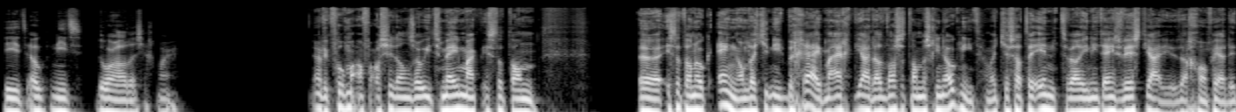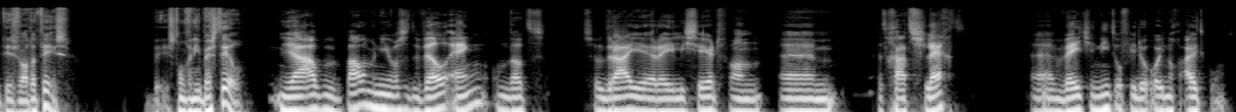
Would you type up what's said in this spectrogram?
Die het ook niet door hadden, zeg maar. Ja, ik vroeg me af, als je dan zoiets meemaakt, is dat dan... eh, is dat dan ook eng, omdat je het niet begrijpt? Maar eigenlijk, ja, dat was het dan misschien ook niet. Want je zat erin, terwijl je niet eens wist... ja, je dacht gewoon van, ja, dit is wat het is. Je stond er niet bij stil. Ja, op een bepaalde manier was het wel eng, omdat zodra je realiseert van ehm, het gaat slecht, eh, weet je niet of je er ooit nog uitkomt.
